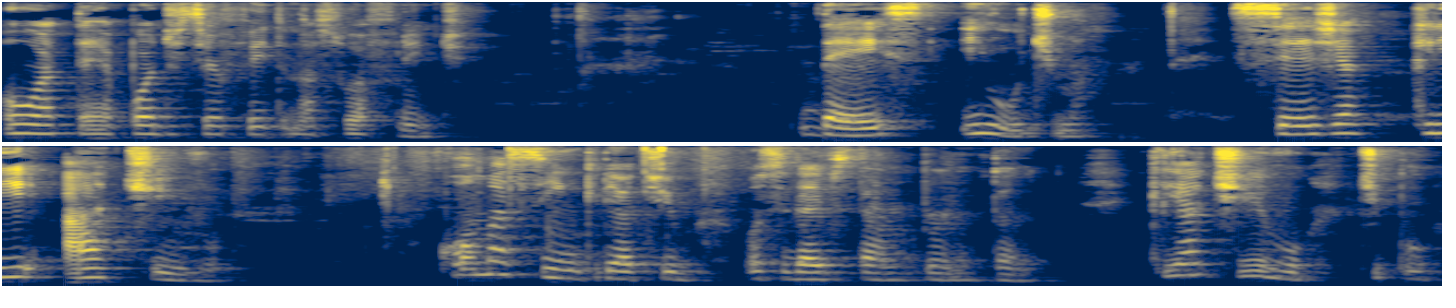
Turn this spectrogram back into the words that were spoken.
ou até pode ser feito na sua frente. 10 e última. Seja criativo. Como assim criativo? Você deve estar me perguntando. Criativo, tipo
